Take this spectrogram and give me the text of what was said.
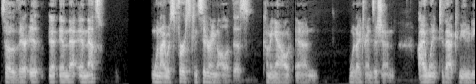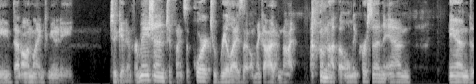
So there it and that and that's when I was first considering all of this coming out and would I transition, I went to that community, that online community to get information, to find support, to realize that oh my god, I'm not I'm not the only person and and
